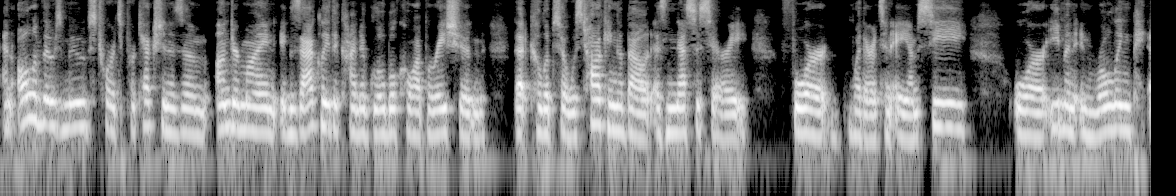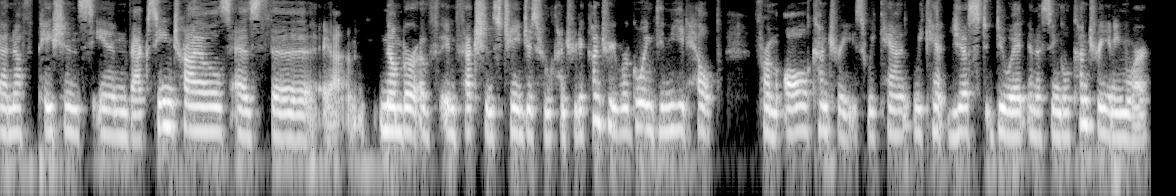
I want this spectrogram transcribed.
And all of those moves towards protectionism undermine exactly the kind of global cooperation that Kalipso was talking about as necessary for whether it's an AMC or even enrolling enough patients in vaccine trials as the um, number of infections changes from country to country we're going to need help from all countries. We can't we can't just do it in a single country anymore.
